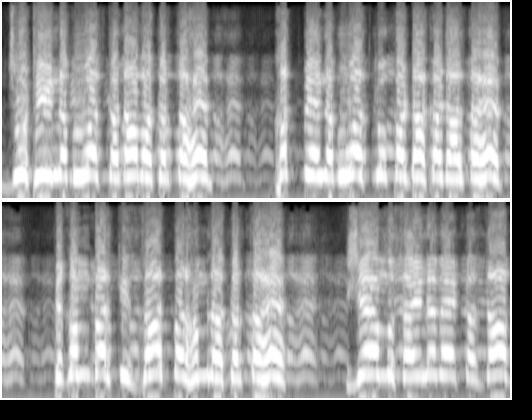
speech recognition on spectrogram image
جھوٹی نبوت کا دعویٰ کرتا ہے، ختم نبوت کے اوپر ڈاکہ ڈالتا ہے، پیغمبر کی ذات پر حملہ کرتا ہے۔ یہ مسلم کذاب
